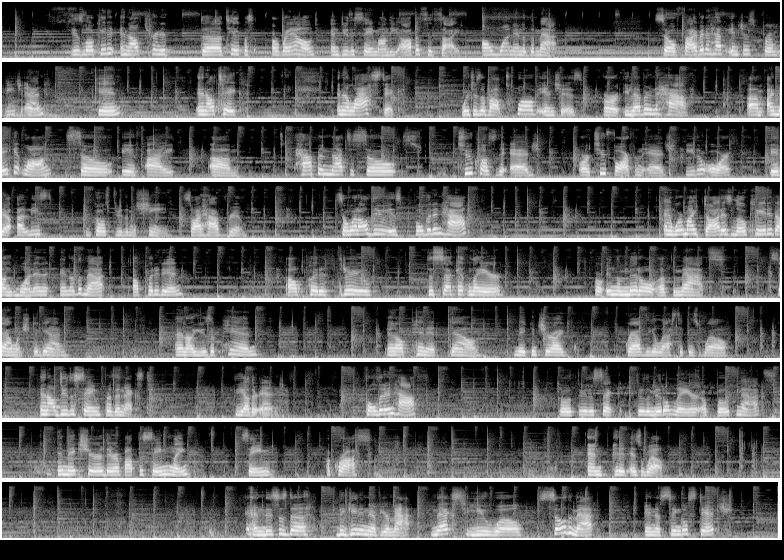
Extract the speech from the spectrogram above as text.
is located and I'll turn it, the tape around and do the same on the opposite side on one end of the mat. So five and a half inches from each end in and I'll take an elastic, which is about 12 inches or 11 and a half. Um, I make it long, so if I um, happen not to sew too close to the edge or too far from the edge, either or, it at least goes through the machine, so I have room. So what I'll do is fold it in half, and where my dot is located on one end of the mat, I'll put it in. I'll put it through the second layer or in the middle of the mats sandwiched again. And I'll use a pin and I'll pin it down making sure I grab the elastic as well. And I'll do the same for the next the other end. Fold it in half. Go through the sec through the middle layer of both mats and make sure they're about the same length same across and pin it as well. And this is the beginning of your mat. Next, you will sew the mat in a single stitch.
